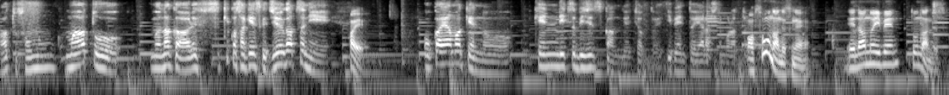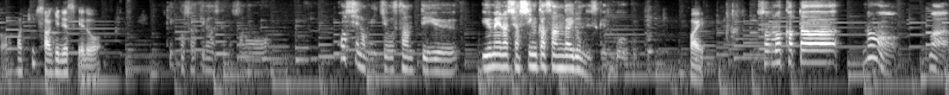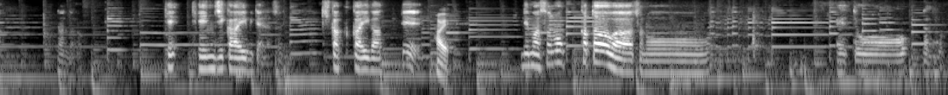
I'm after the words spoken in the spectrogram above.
あと、その、まあ、あと、まあ、なんかあれ、結構先ですけど、10月にはい。岡山県の県立美術館でちょっとイベントやらせてもらったあ、そうなんですね。え、何のイベントなんですか、まあ、ちょっと先ですけど。結構先なんですけど、その、星野道夫さんっていう有名な写真家さんがいるんですけど、はい。その方の、まあ、なんだろう、て展示会みたいな、その企画会があって、はい。で、まあ、その方は、その、えっ、と、なんだろ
